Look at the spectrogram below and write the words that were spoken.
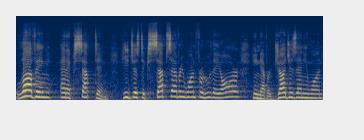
loving and accepting. He just accepts everyone for who they are. He never judges anyone,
